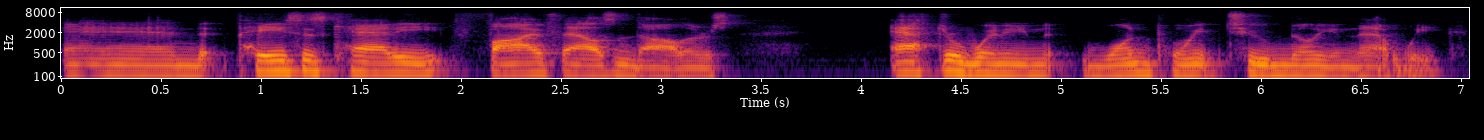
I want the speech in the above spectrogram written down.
and pays his caddy five thousand dollars after winning 1.2 million that week.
